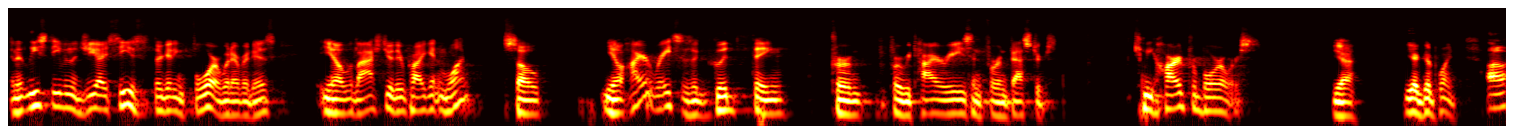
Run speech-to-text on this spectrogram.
and at least even the GICs, they're getting four, whatever it is. You know, last year they were probably getting one. So, you know, higher rates is a good thing for for retirees and for investors. It can be hard for borrowers. Yeah, yeah, good point. Uh,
